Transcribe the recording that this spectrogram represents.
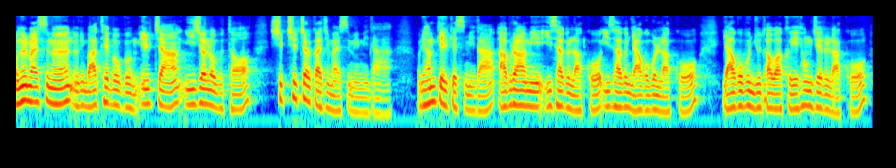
오늘 말씀은 우리 마태복음 1장 2절로부터 17절까지 말씀입니다. 우리 함께 읽겠습니다. 아브라함이 이삭을 낳고 이삭은 야곱을 낳고 야곱은 유다와 그의 형제를 낳고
